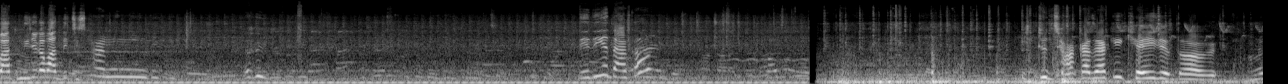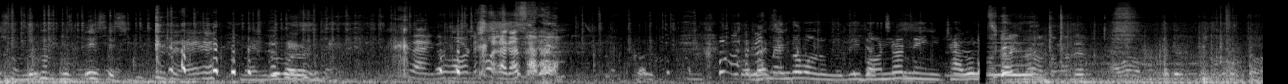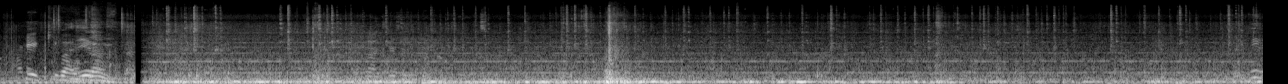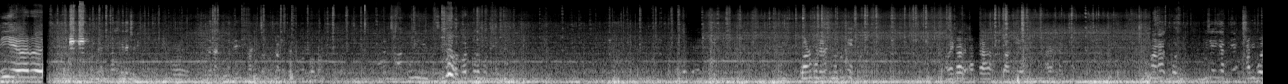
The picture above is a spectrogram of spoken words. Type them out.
বাদ নিজেকে বাদ দিচ্ছিস দিদিকে দেখা। একটু ঝাঁকাঝাঁকি খেয়েই যেতে হবে। আমরা সুন্দরবন ঘুরতে এসেছি। ছাগল। কি বাজে রাস্তা দিদি এবার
